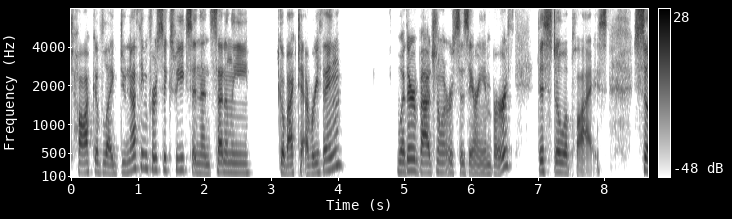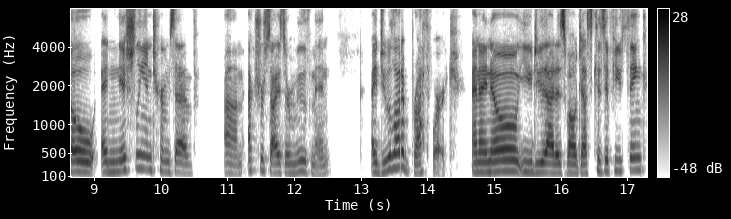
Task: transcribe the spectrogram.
talk of like do nothing for six weeks and then suddenly go back to everything, whether vaginal or cesarean birth, this still applies. So, initially, in terms of um, exercise or movement, I do a lot of breath work. And I know you do that as well, Jess, because if you think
